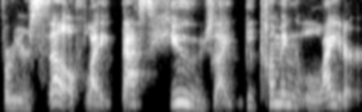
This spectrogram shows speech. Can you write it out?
for yourself like that's huge like becoming lighter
